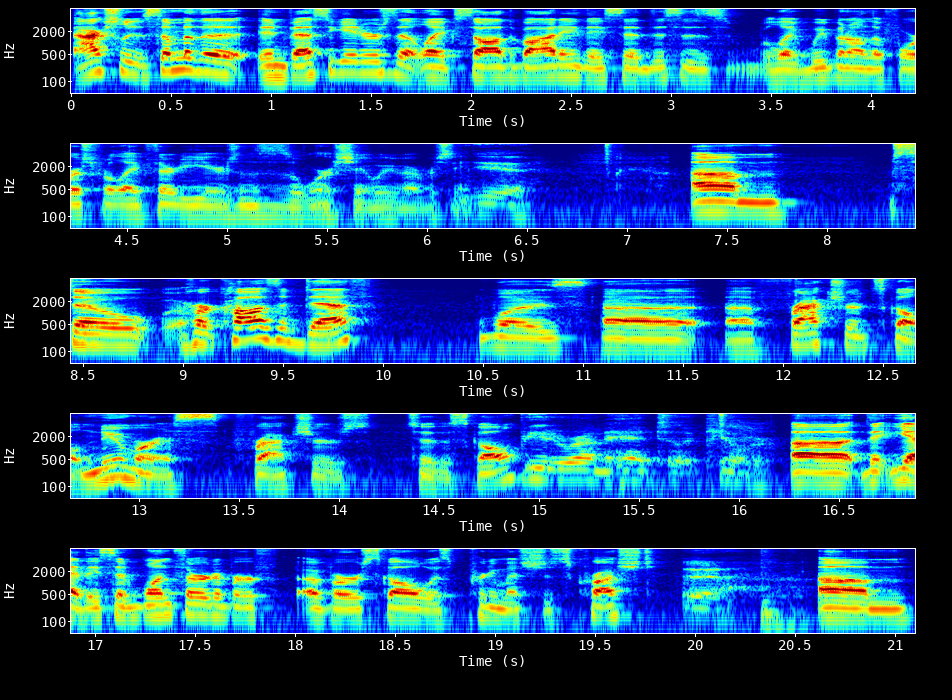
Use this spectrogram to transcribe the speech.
actually, some of the investigators that like saw the body, they said this is like we've been on the force for like 30 years, and this is the worst shit we've ever seen. Yeah. Um, so her cause of death was uh, a fractured skull, numerous fractures to the skull. Beat around the head till it killed her. Uh, that yeah, they said one third of her of her skull was pretty much just crushed. Yeah. Um,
